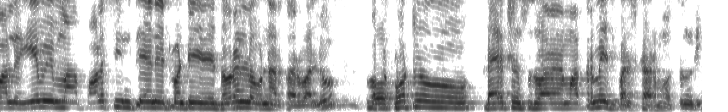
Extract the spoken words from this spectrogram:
వాళ్ళు ఏమి మా పాలసీ ఇంతే అనేటువంటి ధోరణిలో ఉన్నారు సార్ వాళ్ళు. ఒక కోర్టు డైరెక్షన్స్ ద్వారా మాత్రమే ఇది పరిష్కారం అవుతుంది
